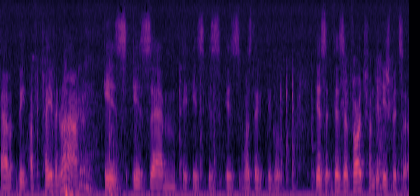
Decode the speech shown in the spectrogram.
uh, of Tov and Ra is is um, is, is is was the, the group. There's a, there's a word from the Ishbitzer.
